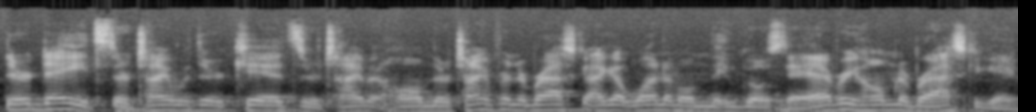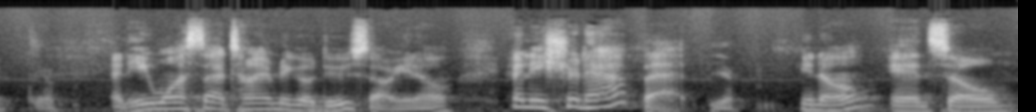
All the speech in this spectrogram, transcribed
their dates their time with their kids their time at home their time for nebraska. I got one of them who goes to every home nebraska game. Yep. and he wants that time to go do so you know? And he should have that yep. you know? And so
